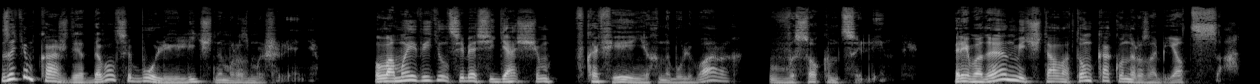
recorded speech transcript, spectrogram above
Затем каждый отдавался более личным размышлениям. Ламе видел себя сидящим в кофейнях на бульварах в высоком цилиндре. Рибаден мечтал о том, как он разобьет сад.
